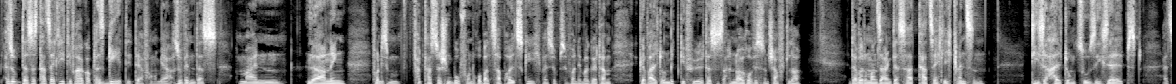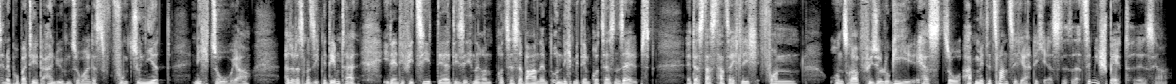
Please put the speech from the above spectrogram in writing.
Also das ist tatsächlich die Frage, ob das geht in der Form, ja. Also wenn das mein Learning von diesem fantastischen Buch von Robert Zapolsky, ich weiß nicht, ob Sie von dem mal gehört haben, Gewalt und Mitgefühl, das ist ein Neurowissenschaftler. Da würde man sagen, das hat tatsächlich Grenzen. Diese Haltung zu sich selbst als in der Pubertät einüben zu wollen, das funktioniert nicht so, ja. Also, dass man sich mit dem Teil identifiziert, der diese inneren Prozesse wahrnimmt und nicht mit den Prozessen selbst. Äh, dass das tatsächlich von unserer Physiologie erst so ab Mitte 20 eigentlich erst, ziemlich spät ist, ja.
